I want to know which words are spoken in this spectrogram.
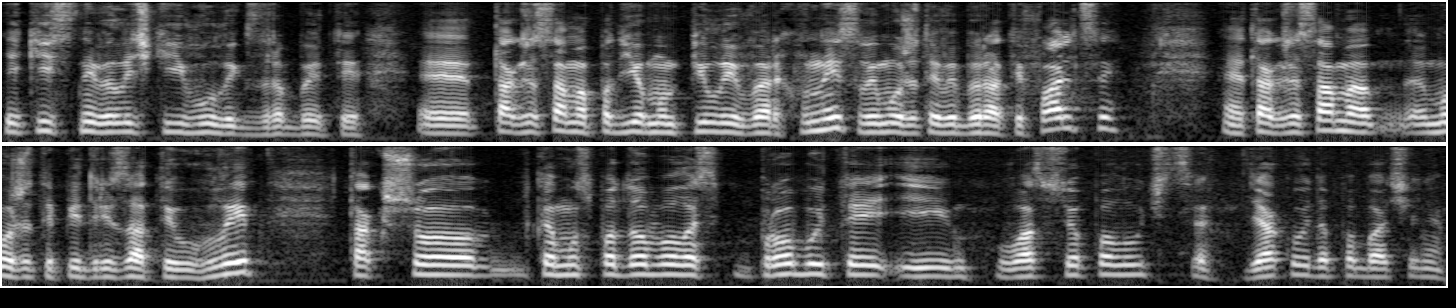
якийсь невеличкий вулик зробити. Е, Так же само підйомом піли вверх-вниз ви можете вибирати фальці, Е, так же само можете підрізати угли. Так що, кому сподобалось, пробуйте і у вас все вийде. Дякую, до побачення.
